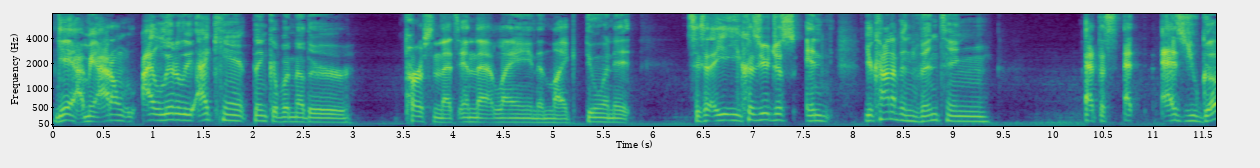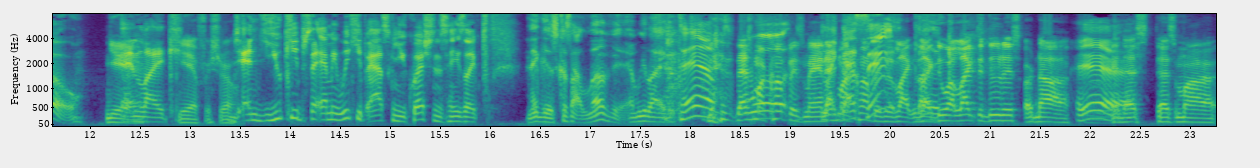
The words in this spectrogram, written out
Yeah, I mean, I don't. I literally, I can't think of another person that's in that lane and like doing it because you're just in. You're kind of inventing at the at, as you go, yeah and like yeah for sure. and you keep saying, I mean, we keep asking you questions, and he's like, "Niggas, because I love it," and we like, "Damn, That's, that's well, my compass, man. That's like, my compass. it. Is like, it's like, do I like to do this or nah? Yeah. and that's that's my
